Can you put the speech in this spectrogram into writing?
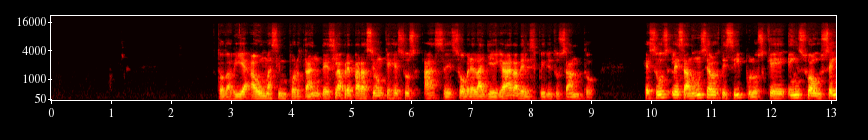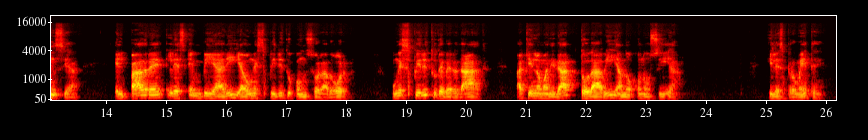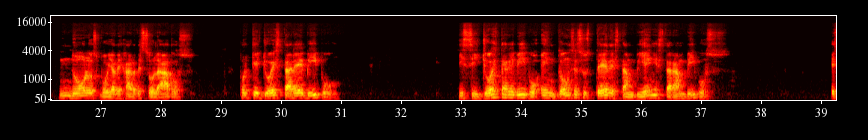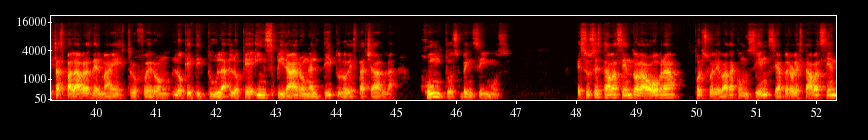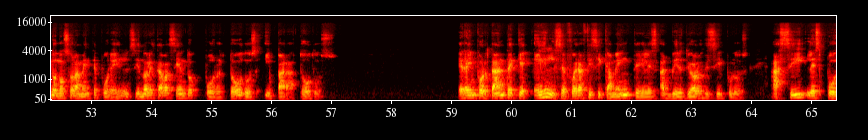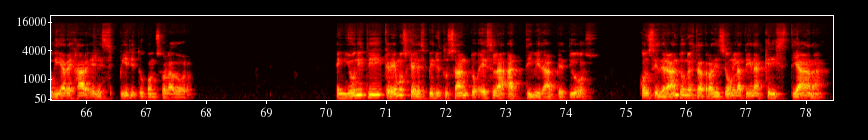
Todavía aún más importante es la preparación que Jesús hace sobre la llegada del Espíritu Santo. Jesús les anuncia a los discípulos que en su ausencia el Padre les enviaría un Espíritu consolador, un Espíritu de verdad, a quien la humanidad todavía no conocía. Y les promete, no los voy a dejar desolados, porque yo estaré vivo. Y si yo estaré vivo, entonces ustedes también estarán vivos. Estas palabras del maestro fueron lo que titula, lo que inspiraron al título de esta charla. Juntos vencimos. Jesús estaba haciendo la obra por su elevada conciencia, pero le estaba haciendo no solamente por él, sino le estaba haciendo por todos y para todos. Era importante que él se fuera físicamente, les advirtió a los discípulos. Así les podía dejar el Espíritu Consolador. En Unity creemos que el Espíritu Santo es la actividad de Dios. Considerando nuestra tradición latina cristiana,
